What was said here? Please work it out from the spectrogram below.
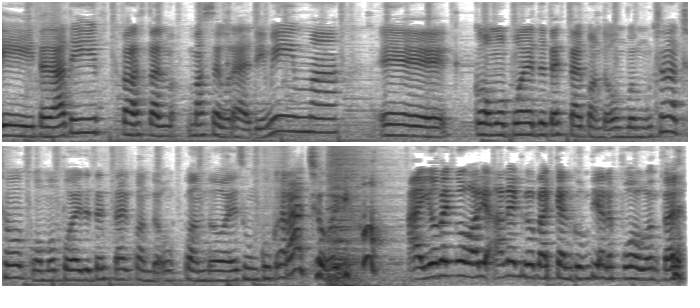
Y te da tips para estar más segura de ti misma, eh, cómo puedes detectar cuando es un buen muchacho, cómo puedes detectar cuando, cuando es un cucaracho. Y ahí yo tengo varias anécdotas que algún día les puedo contar.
